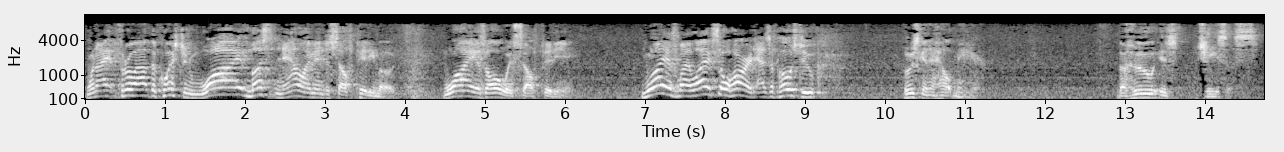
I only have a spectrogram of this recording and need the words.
When I throw out the question, why must, now I'm into self-pity mode. Why is always self-pitying? Why is my life so hard as opposed to Who's going to help me here? The who is Jesus.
